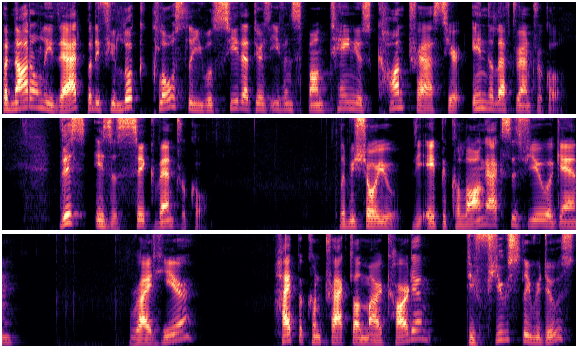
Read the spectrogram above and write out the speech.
But not only that, but if you look closely, you will see that there's even spontaneous contrast here in the left ventricle. This is a sick ventricle. Let me show you the apical long axis view again. Right here, hypercontractile myocardium, diffusely reduced.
